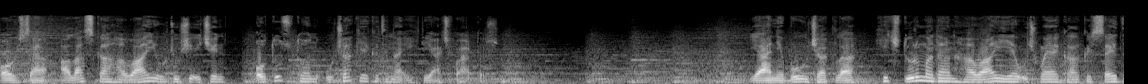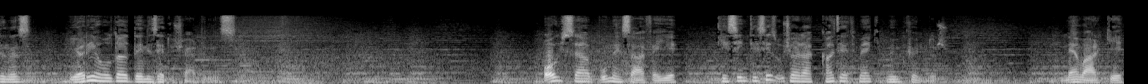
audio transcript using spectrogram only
Oysa Alaska havai uçuşu için 30 ton uçak yakıtına ihtiyaç vardır. Yani bu uçakla hiç durmadan Hawaii'ye uçmaya kalkışsaydınız, yarı yolda denize düşerdiniz. Oysa bu mesafeyi kesintisiz uçarak kat etmek mümkündür. Ne var ki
